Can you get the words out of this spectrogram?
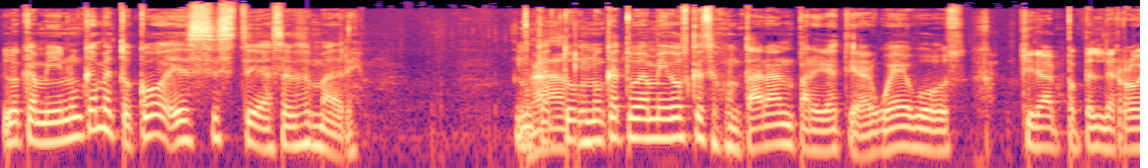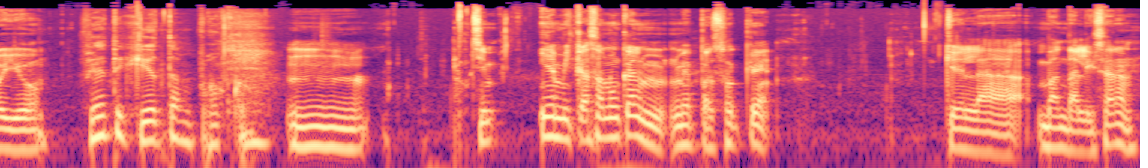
Lo que a mí nunca me tocó es este hacer su madre. Nunca, Ah, tu- nunca tuve amigos que se juntaran para ir a tirar huevos, tirar papel de rollo. Fíjate que yo tampoco. Mm, sí, y en mi casa nunca me pasó que, que la vandalizaran.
